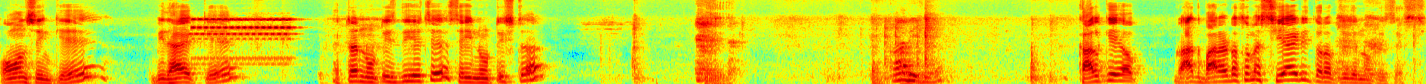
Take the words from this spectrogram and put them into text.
পবন সিংকে বিধায়ককে একটা নোটিশ দিয়েছে সেই নোটিশটা কালকে রাত বারোটার সময় সিআইডি তরফ থেকে নোটিশ এসছে।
